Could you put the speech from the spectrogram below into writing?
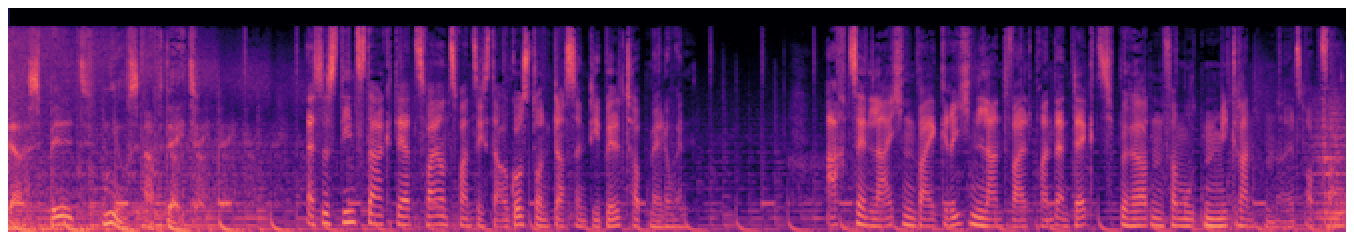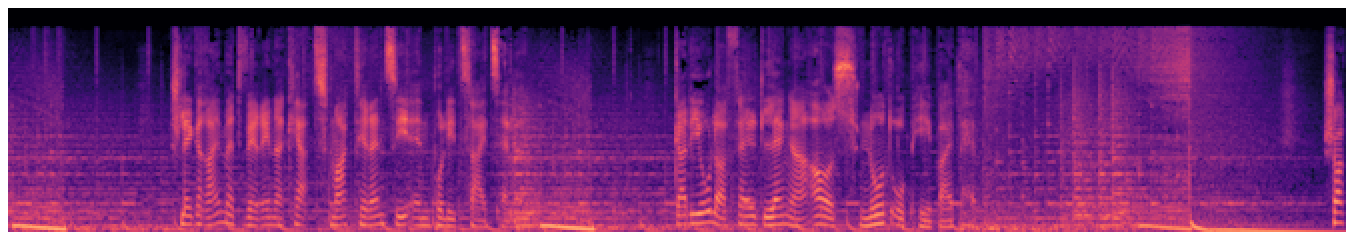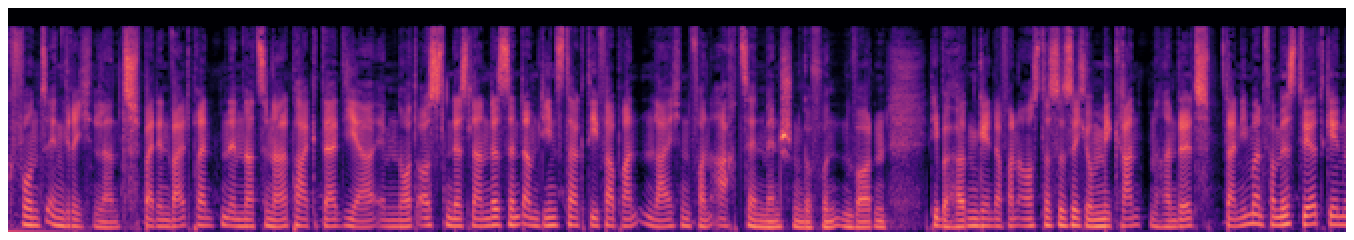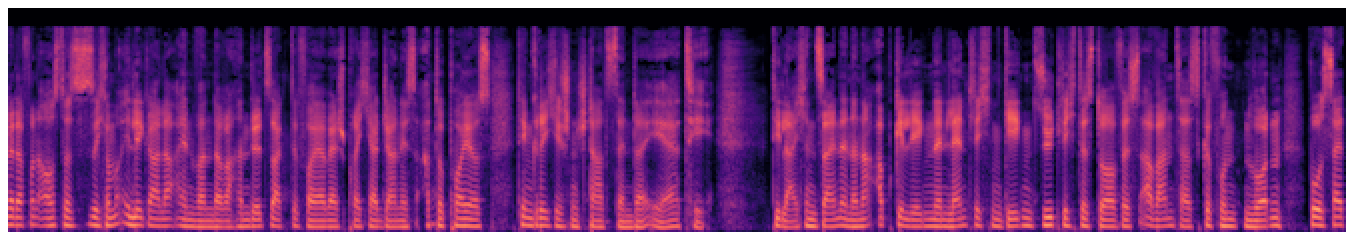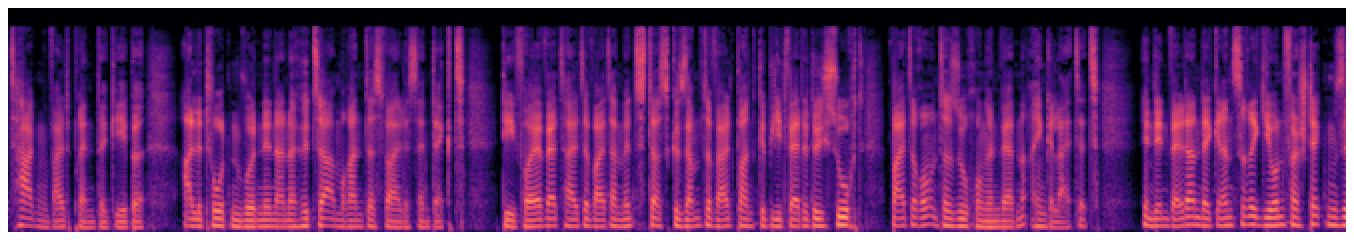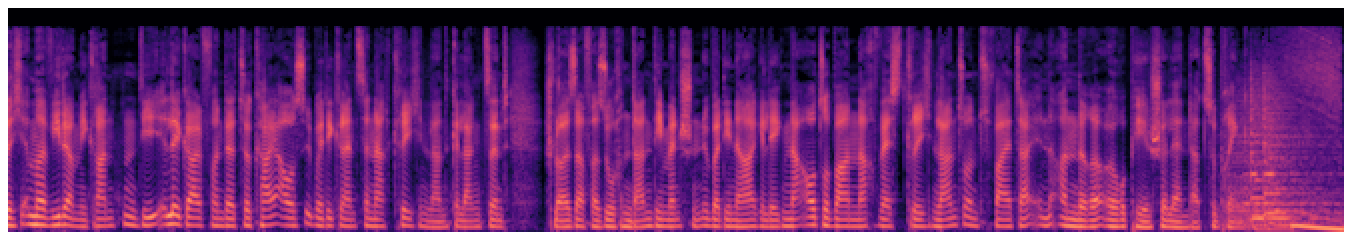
Das Bild News Update. Es ist Dienstag, der 22. August und das sind die Bild meldungen 18 Leichen bei Griechenland Waldbrand entdeckt. Behörden vermuten Migranten als Opfer. Schlägerei mit Verena Kehrt. Mark Terenzi in Polizeizelle. Guardiola fällt länger aus. Not-OP bei Pep. Schockfund in Griechenland. Bei den Waldbränden im Nationalpark Dadia im Nordosten des Landes sind am Dienstag die verbrannten Leichen von 18 Menschen gefunden worden. Die Behörden gehen davon aus, dass es sich um Migranten handelt. Da niemand vermisst wird, gehen wir davon aus, dass es sich um illegale Einwanderer handelt, sagte Feuerwehrsprecher Janis Atopoios dem griechischen Staatssender ERT. Die Leichen seien in einer abgelegenen ländlichen Gegend südlich des Dorfes Avantas gefunden worden, wo es seit Tagen Waldbrände gebe. Alle Toten wurden in einer Hütte am Rand des Waldes entdeckt. Die Feuerwehr teilte weiter mit, das gesamte Waldbrandgebiet werde durchsucht, weitere Untersuchungen werden eingeleitet. In den Wäldern der Grenzregion verstecken sich immer wieder Migranten, die illegal von der Türkei aus über die Grenze nach Griechenland gelangt sind. Schleuser versuchen dann, die Menschen über die nahegelegene Autobahn nach Westgriechenland und weiter in andere europäische Länder zu bringen.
